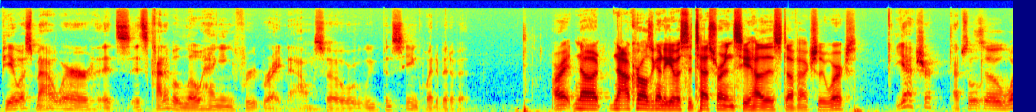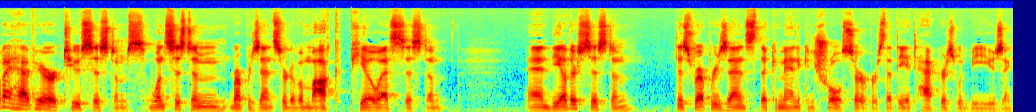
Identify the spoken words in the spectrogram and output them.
POS malware, it's, it's kind of a low hanging fruit right now. So we've been seeing quite a bit of it. All right, now, now Karl's going to give us a test run and see how this stuff actually works. Yeah, sure, absolutely. So what I have here are two systems. One system represents sort of a mock POS system and the other system, this represents the command and control servers that the attackers would be using.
